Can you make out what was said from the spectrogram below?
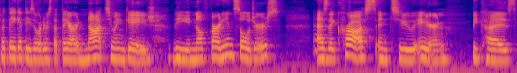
But they get these orders that they are not to engage the Nilfgaardian soldiers as they cross into Aedirn because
